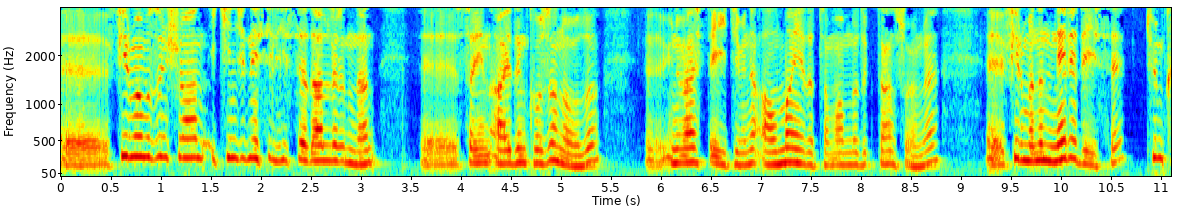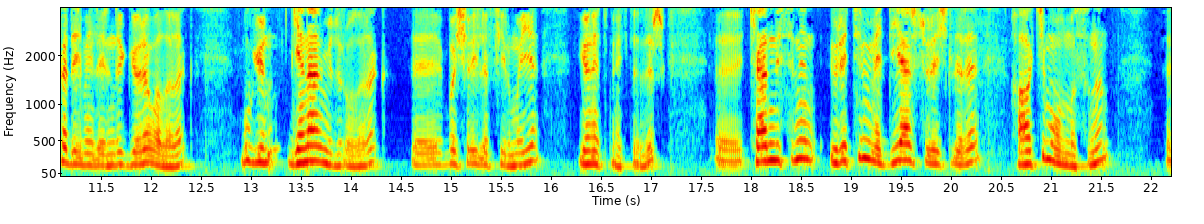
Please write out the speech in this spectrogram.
E, firmamızın şu an ikinci nesil hissedarlarından e, Sayın Aydın Kozanoğlu e, üniversite eğitimini Almanya'da tamamladıktan sonra e, firmanın neredeyse tüm kademelerinde görev alarak bugün genel müdür olarak e, başarıyla firmayı yönetmektedir. E, kendisinin üretim ve diğer süreçlere hakim olmasının e,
